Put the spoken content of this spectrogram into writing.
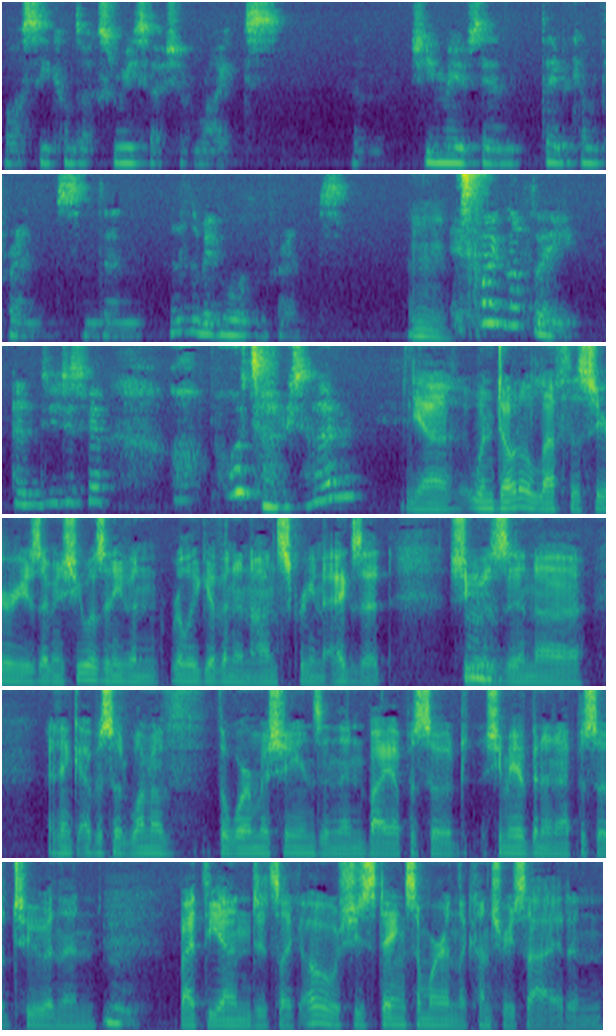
whilst he conducts research and writes. And she moves in, they become friends, and then a little bit more than friends. Mm. It's quite lovely, and you just feel, oh, poor Dodo. Yeah, when Dodo left the series, I mean, she wasn't even really given an on-screen exit. She was in, uh, I think, episode one of the War Machines, and then by episode, she may have been in episode two, and then by at the end, it's like, oh, she's staying somewhere in the countryside, and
